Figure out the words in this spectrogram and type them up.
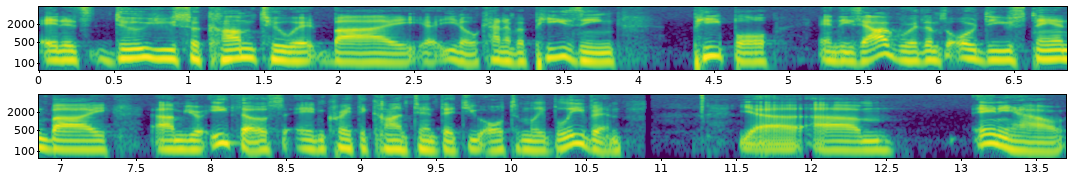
and it's do you succumb to it by uh, you know kind of appeasing people and these algorithms or do you stand by um, your ethos and create the content that you ultimately believe in? Yeah um, anyhow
